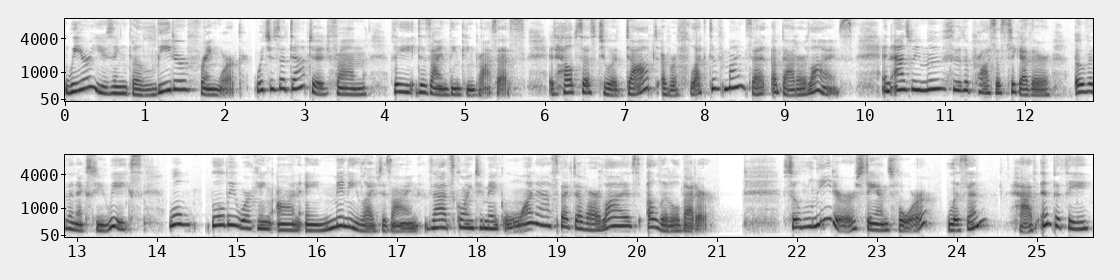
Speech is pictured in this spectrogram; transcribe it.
we are using the leader framework, which is adapted from the design thinking process. It helps us to adopt a reflective mindset about our lives. And as we move through the process together over the next few weeks, we'll, we'll be working on a mini life design that's going to make one aspect of our lives a little better. So, leader stands for listen, have empathy,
